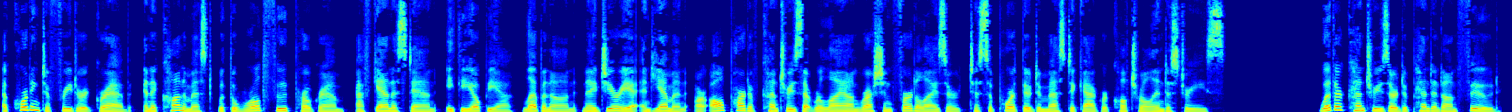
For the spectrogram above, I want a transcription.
According to Friederike Greb, an economist with the World Food Programme, Afghanistan, Ethiopia, Lebanon, Nigeria and Yemen are all part of countries that rely on Russian fertilizer to support their domestic agricultural industries. Whether countries are dependent on food,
